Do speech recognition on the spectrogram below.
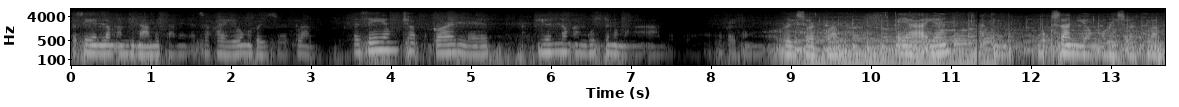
Kasi yun lang ang ginamit namin at saka yung razor clam. Kasi yung chopped garlic, yun lang ang gusto ng mga amo ko. At saka itong razor clam. Kaya ayan, ating buksan yung razor clam.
